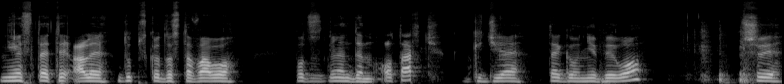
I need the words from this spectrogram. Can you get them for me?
niestety, ale dubsko dostawało pod względem otarć, gdzie tego nie było. Przy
